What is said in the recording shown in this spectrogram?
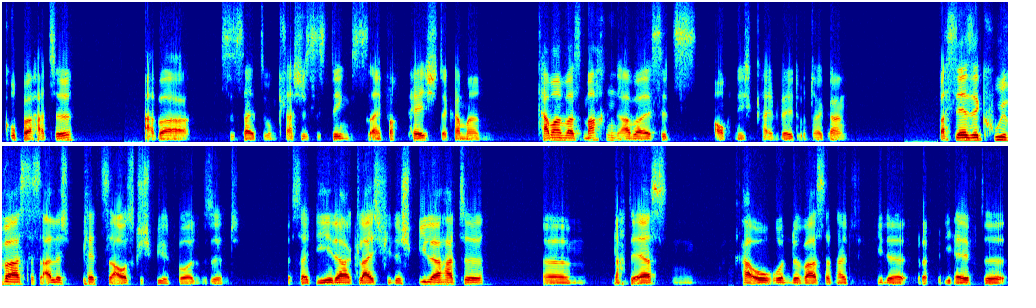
Gruppe hatte. Aber es ist halt so ein klassisches Ding, es ist einfach Pech, da kann man, kann man was machen, aber ist jetzt auch nicht kein Weltuntergang. Was sehr, sehr cool war, ist, dass alle Plätze ausgespielt worden sind. Dass halt jeder gleich viele Spieler hatte. Ähm, nach der ersten K.O.-Runde war es dann halt für viele oder für die Hälfte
